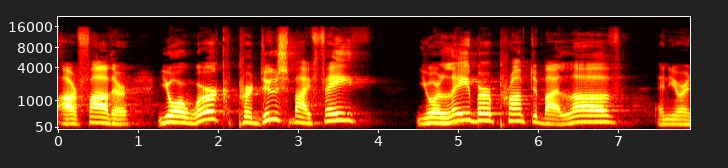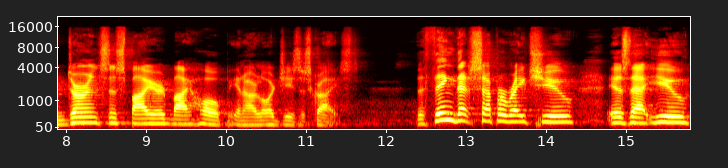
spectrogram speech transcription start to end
our Father, your work produced by faith, your labor prompted by love, and your endurance inspired by hope in our Lord Jesus Christ. The thing that separates you is that you,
